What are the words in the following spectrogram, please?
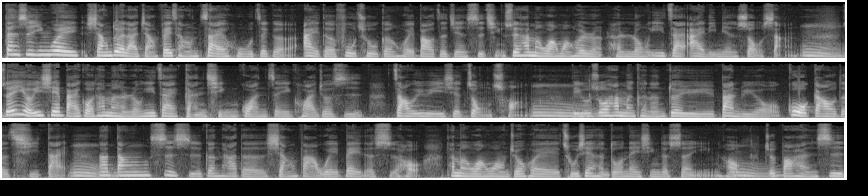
但是因为相对来讲非常在乎这个爱的付出跟回报这件事情，所以他们往往会很很容易在爱里面受伤。嗯，所以有一些白狗，他们很容易在感情观这一块就是遭遇一些重创。嗯，比如说他们可能对于伴侣有过高的期待，嗯，那当事实跟他的想法违背的时候，他们往往就会出现很多内心的声音，哈，就包含是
